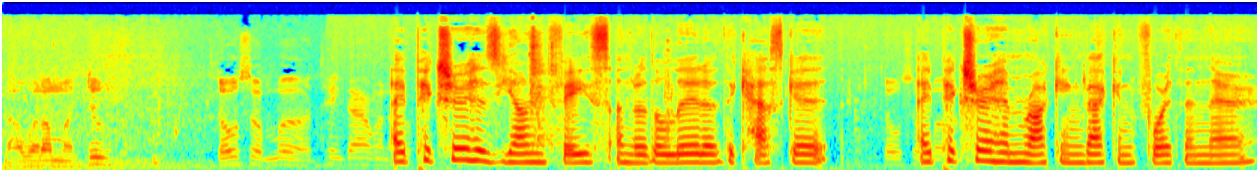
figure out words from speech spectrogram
Now what I'm gonna do? Throw some that. I picture his young face under the lid of the casket. I picture him rocking back and forth in there.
